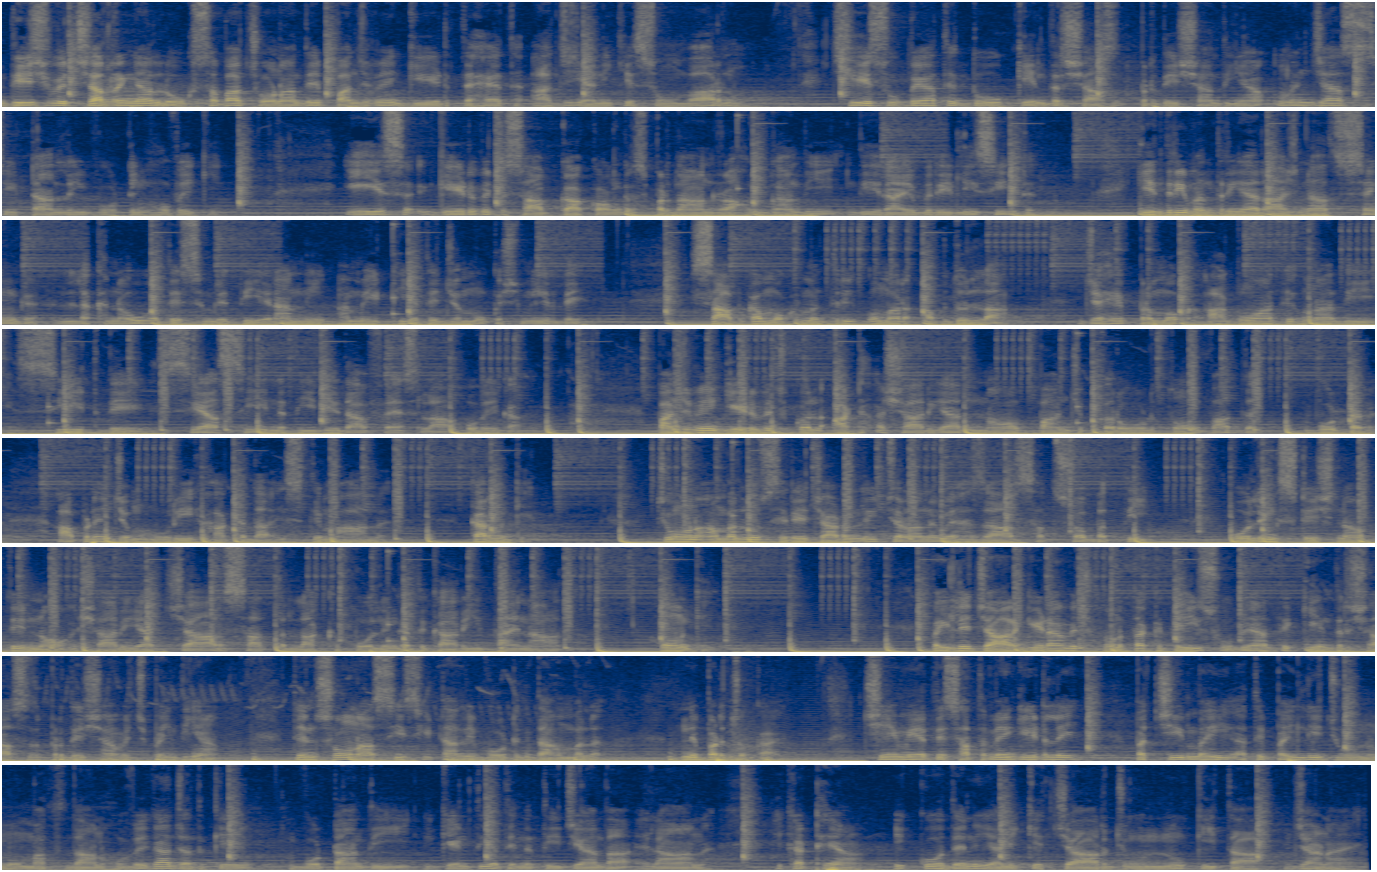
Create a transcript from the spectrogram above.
ਦੇਸ਼ ਵਿੱਚ ਚੱਲ ਰਹੀਆਂ ਲੋਕ ਸਭਾ ਚੋਣਾਂ ਦੇ ਪੰਜਵੇਂ ਗੇੜ ਤਹਿਤ ਅੱਜ ਯਾਨੀ ਕਿ ਸੋਮਵਾਰ ਨੂੰ 6 ਸੂਬਿਆਂ ਅਤੇ 2 ਕੇਂਦਰ ਸ਼ਾਸਿਤ ਪ੍ਰਦੇਸ਼ਾਂ ਦੀਆਂ 49 ਸੀਟਾਂ ਲਈ VOTING ਹੋਵੇਗੀ। ਇਸ ਗੇੜ ਵਿੱਚ ਸਾਬਕਾ ਕਾਂਗਰਸ ਪ੍ਰਧਾਨ ਰਾਹੁਲ ਗਾਂਧੀ ਦੀ ਰਾਏਬਰੇਲੀ ਸੀਟ, ਕੇਂਦਰੀ ਮੰਤਰੀਆਂ ਰਾਜਨਾਥ ਸਿੰਘ, ਲਖਨਊ ਅਤੇ ਸਮ੍ਰਿਤੀ ਇਰਾਨੀ, ਅਮੇਠੀ ਅਤੇ ਜੰਮੂ ਕਸ਼ਮੀਰ ਦੇ ਸਾਬਕਾ ਮੁੱਖ ਮੰਤਰੀ ਉਮਰ ਅਬਦੁੱਲਾ ਜਿਹੇ ਪ੍ਰਮੁੱਖ ਆਗੂਆਂ ਤੇ ਉਹਨਾਂ ਦੀ ਸੀਟ ਦੇ ਸਿਆਸੀ ਨਤੀਜੇ ਦਾ ਫੈਸਲਾ ਹੋਵੇਗਾ। ਪੰਜਵੇਂ ਗੇੜ ਵਿੱਚ ਕੁੱਲ 8.95 ਕਰੋੜ ਤੋਂ ਵੱਧ ਵੋਟਰ ਆਪਣੇ ਜਮਹੂਰੀ ਹੱਕ ਦਾ ਇਸਤੇਮਾਲ ਕਰਨਗੇ। ਚੋਣ ਅਮਲ ਨੂੰ ਸਿਰੇ ਚਾੜਨ ਲਈ 94732 ਪੋਲਿੰਗ ਸਟੇਸ਼ਨਾਂ ਉੱਤੇ 9.47 ਲੱਖ ਪੋਲਿੰਗ ਅਧਿਕਾਰੀ ਤਾਇਨਾਤ ਹੋਣਗੇ। ਪਹਿਲੇ 4 ਗੇੜਾਂ ਵਿੱਚ ਹੁਣ ਤੱਕ 23 ਸੂਬਿਆਂ ਤੇ ਕੇਂਦਰ ਸ਼ਾਸਿਤ ਪ੍ਰਦੇਸ਼ਾਂ ਵਿੱਚ ਪੈਂਦੀਆਂ। 379 ਸੀਟਾਂ ਲਈ VOTING ਦਾ ਅਮਲ ਨਿਬੜ ਚੁੱਕਾ ਹੈ। 6ਵੇਂ ਅਤੇ 7ਵੇਂ ਗੇੜ ਲਈ 25 ਮਈ ਅਤੇ 1 ਜੂਨ ਨੂੰ ਮਤਦਾਨ ਹੋਵੇਗਾ, ਜਦਕਿ ਵੋਟਾਂ ਦੀ ਗਿਣਤੀ ਅਤੇ ਨਤੀਜਿਆਂ ਦਾ ਐਲਾਨ ਇਕੱਠਿਆਂ ਇੱਕੋ ਦਿਨ ਯਾਨੀ ਕਿ 4 ਜੂਨ ਨੂੰ ਕੀਤਾ ਜਾਣਾ ਹੈ।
